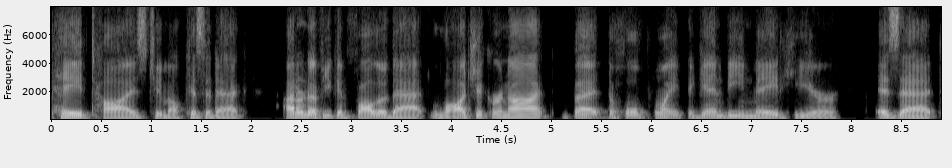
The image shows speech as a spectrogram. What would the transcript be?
paid tithes to Melchizedek. I don't know if you can follow that logic or not, but the whole point, again, being made here is that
